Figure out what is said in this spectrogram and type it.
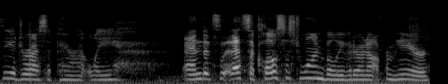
The address apparently. And that's that's the closest one, believe it or not, from here.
